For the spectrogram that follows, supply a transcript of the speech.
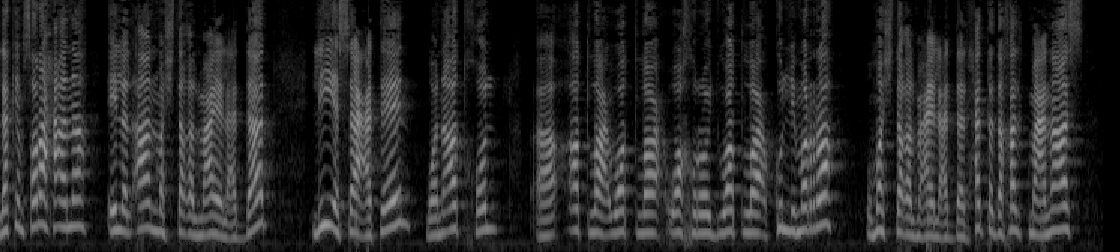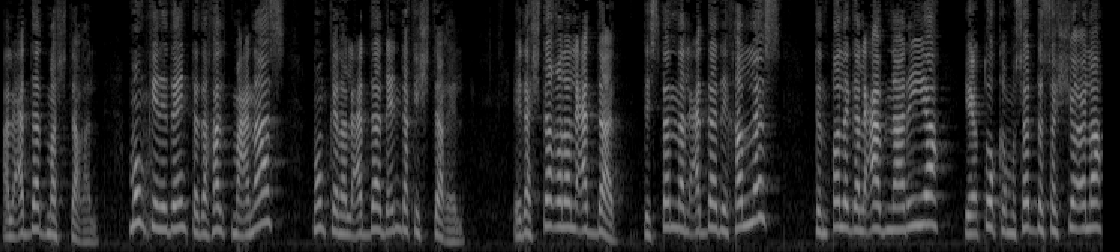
لكن صراحة أنا إلى الآن ما اشتغل معي العداد. لي ساعتين وأنا أدخل آه، أطلع وأطلع وأخرج وأطلع كل مرة وما اشتغل معي العداد. حتى دخلت مع ناس العداد ما اشتغل. ممكن إذا أنت دخلت مع ناس ممكن العداد عندك يشتغل. إذا اشتغل العداد تستنى العداد يخلص تنطلق ألعاب نارية يعطوك مسدس الشعلة.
